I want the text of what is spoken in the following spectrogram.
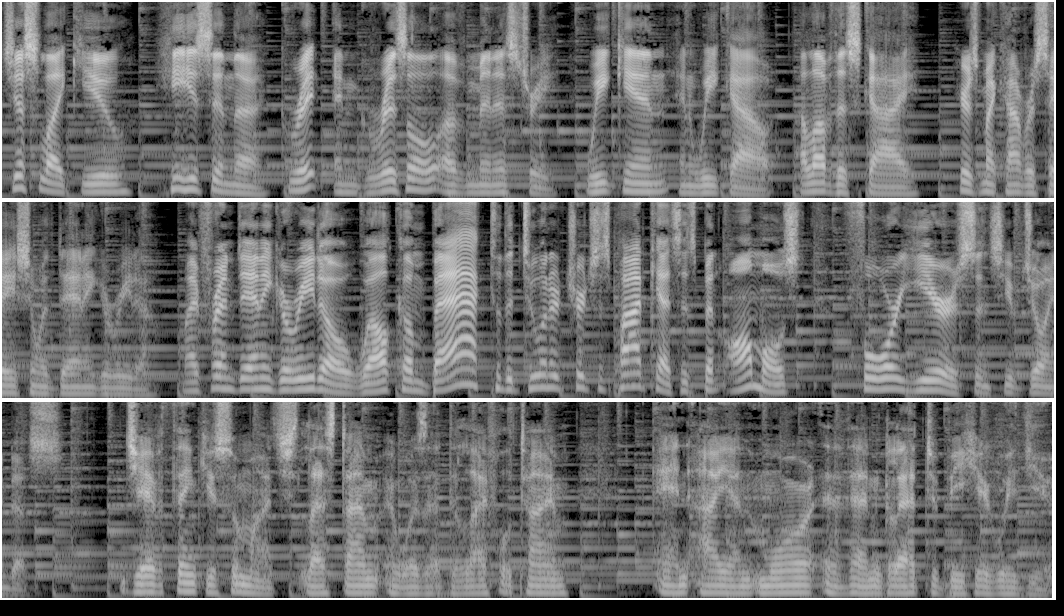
just like you. He's in the grit and grizzle of ministry, week in and week out. I love this guy. Here's my conversation with Danny Garrido. My friend Danny Garrido, welcome back to the 200 Churches podcast. It's been almost four years since you've joined us. Jeff, thank you so much. Last time it was a delightful time, and I am more than glad to be here with you.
